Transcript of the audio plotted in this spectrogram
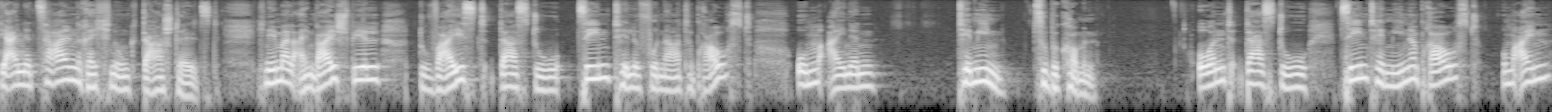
dir eine Zahlenrechnung darstellst. Ich nehme mal ein Beispiel. Du weißt, dass du zehn Telefonate brauchst, um einen Termin zu bekommen. Und dass du zehn Termine brauchst, um einen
